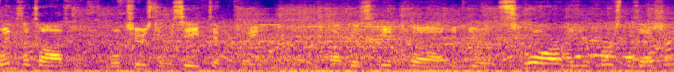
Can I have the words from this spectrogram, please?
wins the toss will choose to receive typically. Because if uh, if you score on your first possession,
